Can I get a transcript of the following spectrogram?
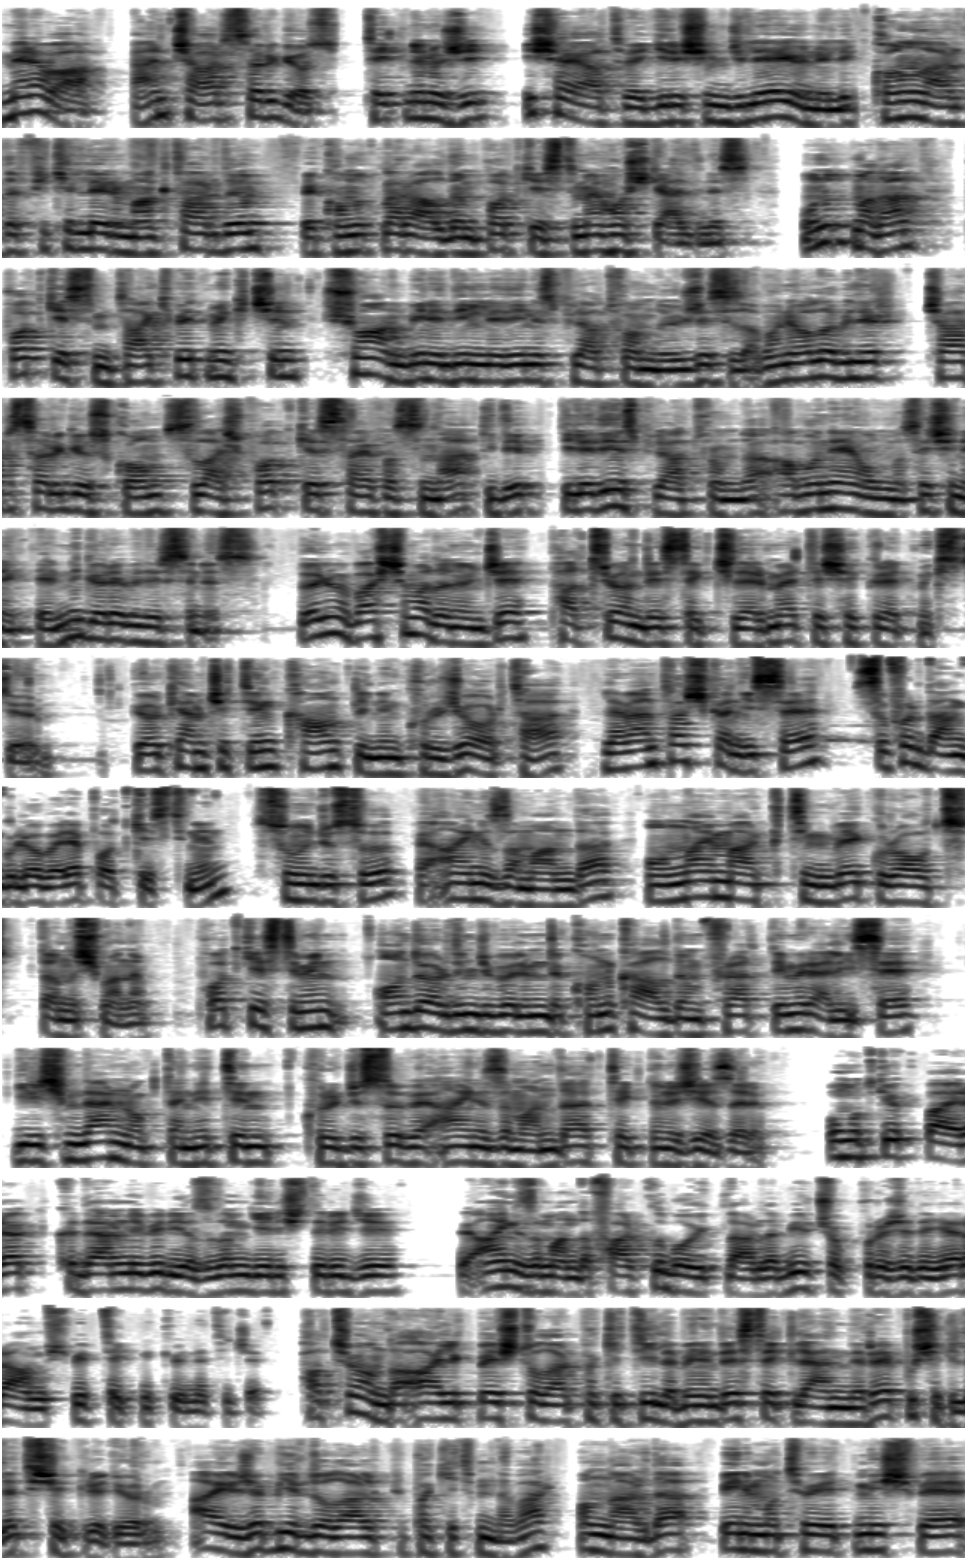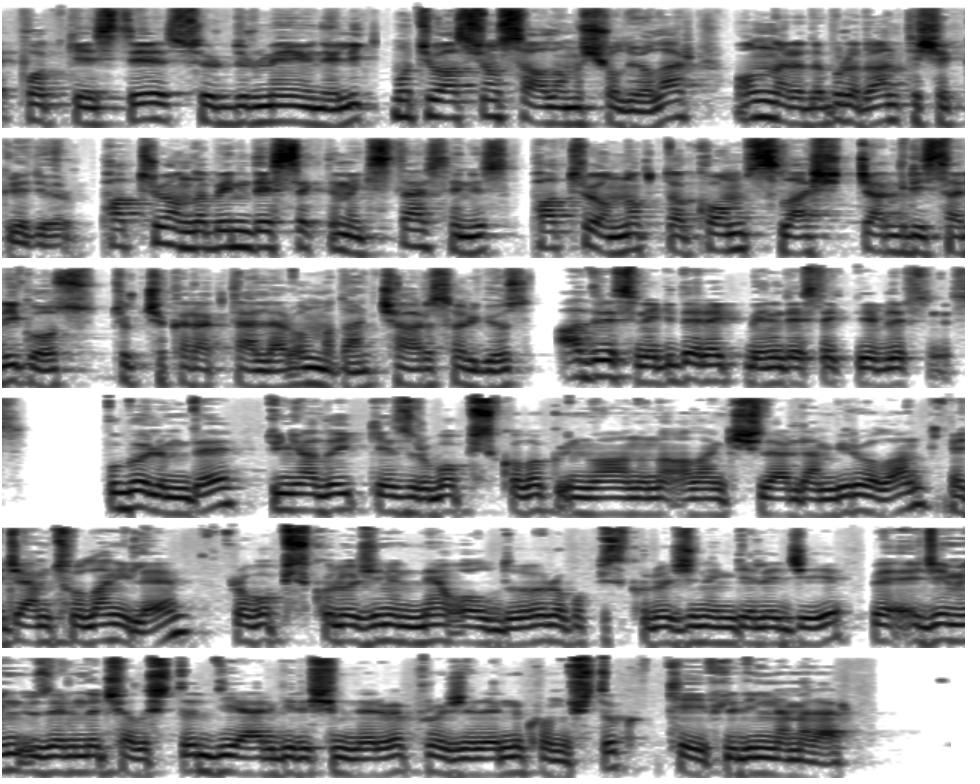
Merhaba, ben Çağrı Sarıgöz. Teknoloji, iş hayatı ve girişimciliğe yönelik konularda fikirlerimi aktardığım ve konuklar aldığım podcast'ime hoş geldiniz. Unutmadan podcast'imi takip etmek için şu an beni dinlediğiniz platformda ücretsiz abone olabilir. çağrısarıgöz.com slash podcast sayfasına gidip dilediğiniz platformda abone olma seçeneklerini görebilirsiniz. Bölüme başlamadan önce Patreon destekçilerime teşekkür etmek istiyorum. Görkem Çetin Countly'nin kurucu ortağı, Levent Taşkan ise Sıfırdan Globale podcast'inin sunucusu ve aynı zamanda online marketing ve growth danışmanı. Podcast'imin 14. bölümünde konuk aldığım Fırat Demirel ise girişimler.net'in kurucusu ve aynı zamanda teknoloji yazarı. Umut Gökbayrak kıdemli bir yazılım geliştirici, ve aynı zamanda farklı boyutlarda birçok projede yer almış bir teknik yönetici. Patreon'da aylık 5 dolar paketiyle beni destekleyenlere bu şekilde teşekkür ediyorum. Ayrıca 1 dolarlık bir paketim de var. Onlar da beni motive etmiş ve podcast'i sürdürmeye yönelik motivasyon sağlamış oluyorlar. Onlara da buradan teşekkür ediyorum. Patreon'da beni desteklemek isterseniz patreon.com slash cagrisarigos Türkçe karakterler olmadan Çağrı Sarıgöz adresine giderek beni destekleyebilirsiniz. Bu bölümde dünyada ilk kez robopsikolog ünvanını alan kişilerden biri olan Ecem Tuğlan ile robopsikolojinin ne olduğu, robopsikolojinin geleceği ve Ecem'in üzerinde çalıştığı diğer girişimleri ve projelerini konuştuk. Keyifli dinlemeler.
